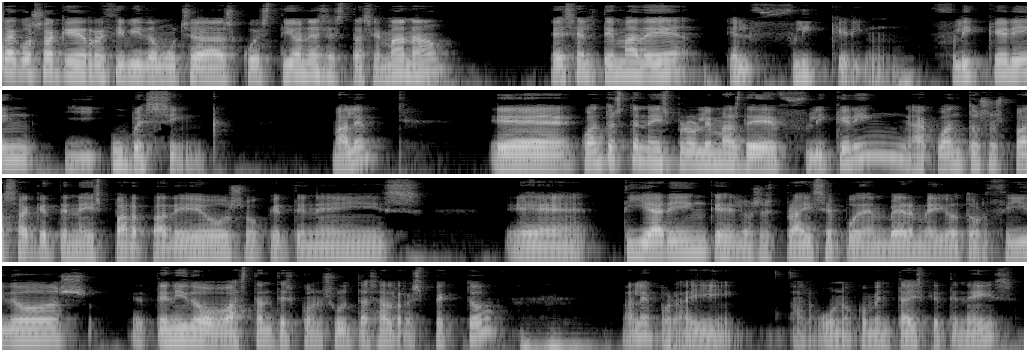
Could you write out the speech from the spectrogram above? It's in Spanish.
otra cosa que he recibido muchas cuestiones esta semana es el tema de el flickering. Flickering y VSync. ¿Vale? Eh, ¿Cuántos tenéis problemas de flickering? ¿A cuántos os pasa que tenéis parpadeos o que tenéis eh, tearing, que los sprites se pueden ver medio torcidos? He tenido bastantes consultas al respecto. ¿Vale? Por ahí alguno comentáis que tenéis.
